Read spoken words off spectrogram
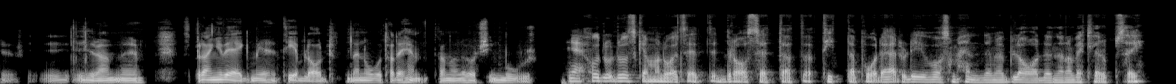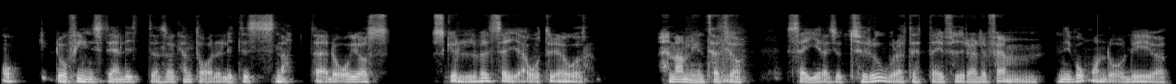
Hur, hur han eh, sprang iväg med teblad när något hade hänt. Han hade hört sin mor. Ja, och då, då ska man då ett, ett bra sätt att, att titta på det här och det är vad som händer med bladen när de vecklar upp sig. Och då finns det en liten som kan ta det lite snabbt här då. Jag skulle väl säga återigen, en anledning till att jag säger att jag tror att detta är fyra eller fem nivån då, det är ju att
